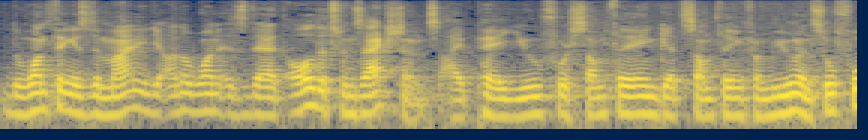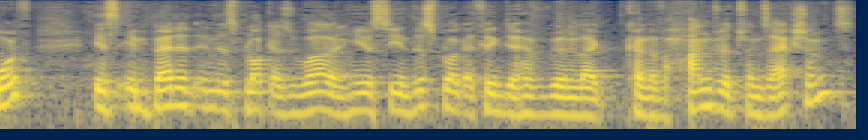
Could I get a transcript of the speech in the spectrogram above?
the one thing is the mining, the other one is that all the transactions, I pay you for something, get something from you, and so forth, is embedded in this block as well. And here you see in this block, I think there have been like kind of 100 transactions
